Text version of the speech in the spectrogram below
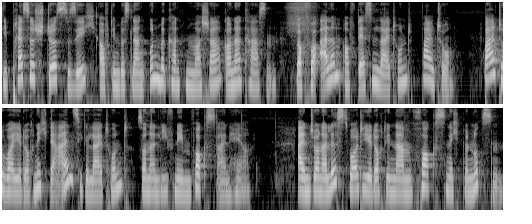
die Presse stürzte sich auf den bislang unbekannten Mascher Gunnar Carson, doch vor allem auf dessen Leithund Balto. Balto war jedoch nicht der einzige Leithund, sondern lief neben Fox einher. Ein Journalist wollte jedoch den Namen Fox nicht benutzen,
